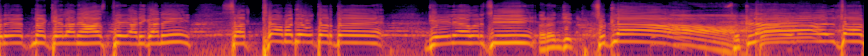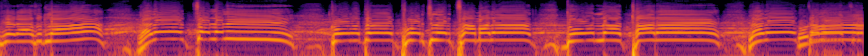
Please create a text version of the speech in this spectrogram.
प्रयत्न केला आणि आज ते या ठिकाणी सथ्यामध्ये उतरतंय. गेल्या वर्षी रणजित. सुटला. सुटला. फायनलचा फेरा सुटला. लढत चालली. कोण होतंय फॉर्च्युनरचा मालक. दोन ला थार आहे. लढत आहे?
